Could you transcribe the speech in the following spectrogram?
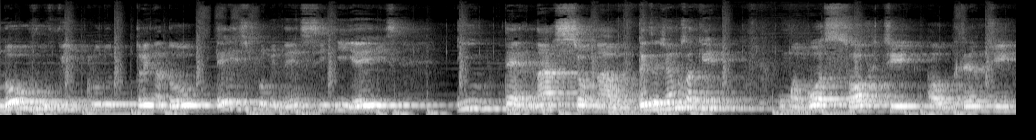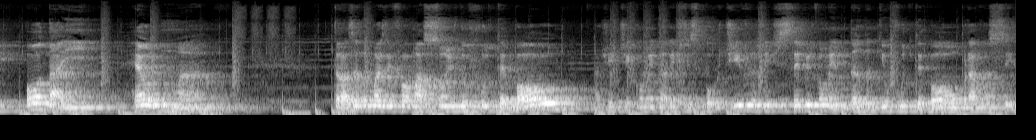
novo vínculo do treinador ex-fluminense e ex-internacional. Desejamos aqui uma boa sorte ao grande Odaí Helman. Trazendo mais informações do futebol, a gente comentarista esportivo, a gente sempre comentando aqui o futebol para você.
